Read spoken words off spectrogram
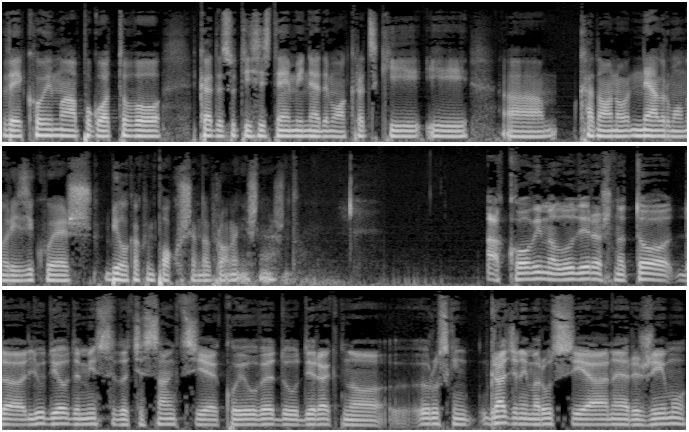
vekovima, pogotovo kada su ti sistemi nedemokratski i um, kada ono nenormalno rizikuješ bilo kakvim pokušajem da promeniš nešto. Ako ovim aludiraš na to da ljudi ovde misle da će sankcije koje uvedu direktno ruskim građanima Rusije, a ne režimu,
